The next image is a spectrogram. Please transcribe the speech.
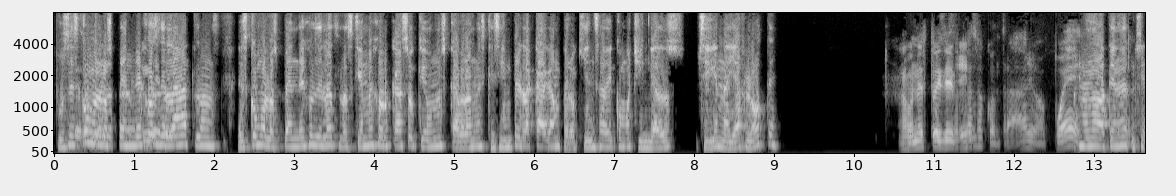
Pues es Pero como los pendejos del. Atlas. Es como los pendejos del Atlas. Qué mejor caso que unos cabrones que siempre la cagan, pero quién sabe cómo chingados siguen allá a flote. Aún estoy Pues es de... el caso contrario, pues. No, no, tiene, sí,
